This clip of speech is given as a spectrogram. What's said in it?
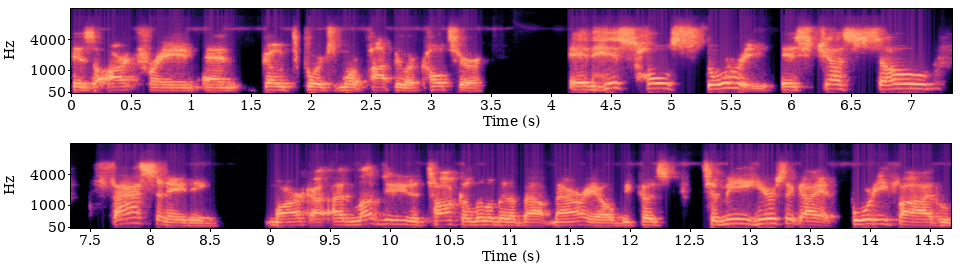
his art frame and go towards more popular culture. And his whole story is just so fascinating Mark, I'd love you to talk a little bit about Mario because to me, here's a guy at 45 who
